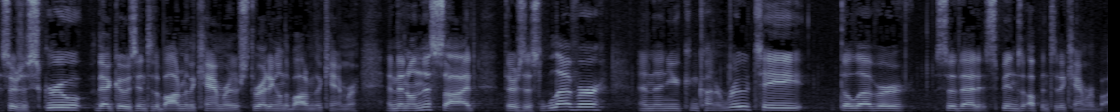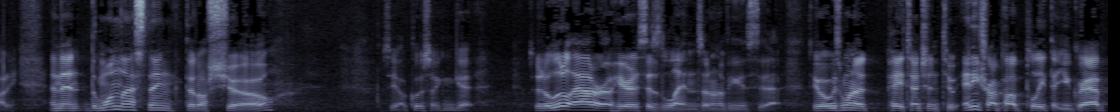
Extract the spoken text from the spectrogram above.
So there's a screw that goes into the bottom of the camera. There's threading on the bottom of the camera, and then on this side there's this lever, and then you can kind of rotate the lever so that it spins up into the camera body. And then the one last thing that I'll show, see how close I can get. So there's a little arrow here that says lens. I don't know if you can see that. So you always want to pay attention to any tripod plate that you grab.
